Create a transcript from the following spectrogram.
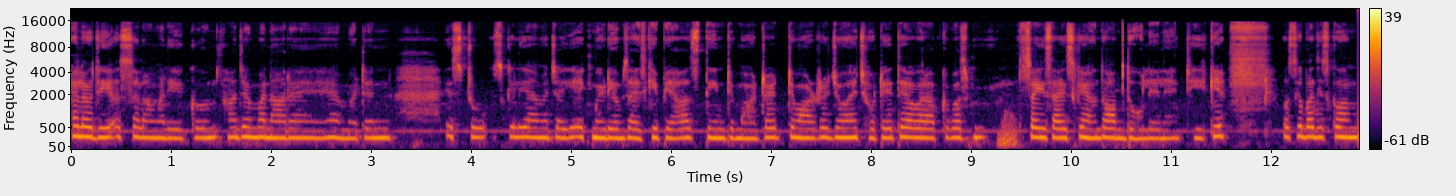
हेलो जी अस्सलाम वालेकुम आज हम बना रहे हैं मटन स्टू उसके लिए। हमें चाहिए एक मीडियम साइज़ की प्याज तीन टमाटर। टमाटर जो हैं छोटे थे अगर आपके पास सही साइज़ के हैं तो आप दो ले लें ठीक है? उसके बाद इसको हम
